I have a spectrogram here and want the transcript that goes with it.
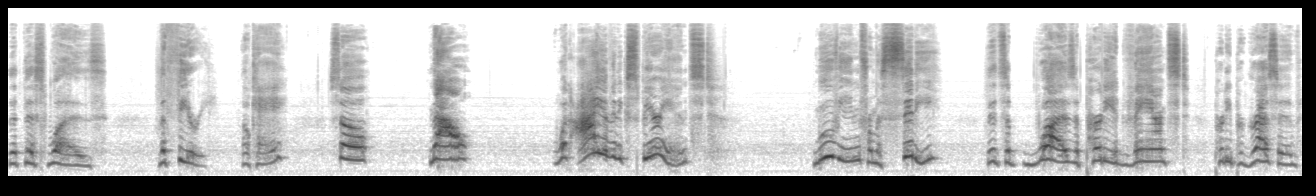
that this was the theory, okay? So now, what I have experienced moving from a city that was a pretty advanced, pretty progressive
